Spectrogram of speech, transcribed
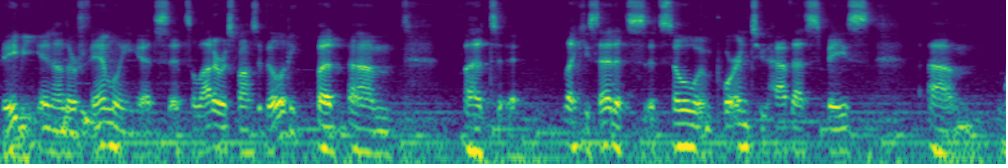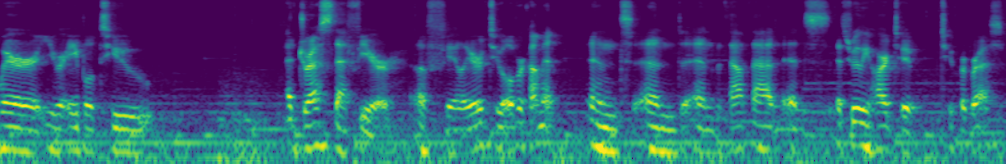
baby, another family. It's it's a lot of responsibility, but um, but like you said, it's it's so important to have that space um, where you're able to address that fear of failure to overcome it. And and and without that it's it's really hard to to progress.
